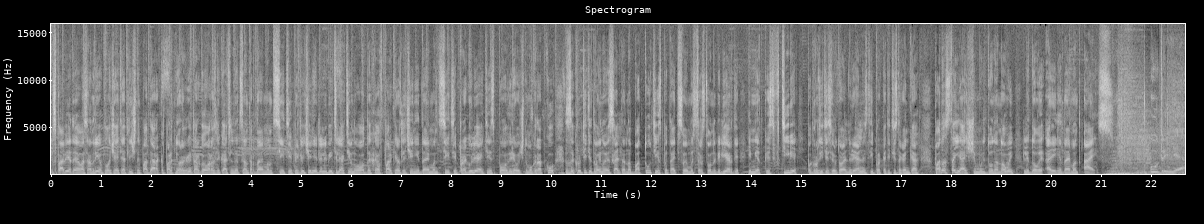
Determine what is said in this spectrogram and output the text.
С победой вас, Андрей, вы получаете отличный подарок. А партнер игры торгово-развлекательный центр Diamond City. Приключения для любителей активного отдыха в парке развлечений Diamond City. Прогуляйтесь по веревочному городку, закрутите двойное сальто на батуте, испытайте свое мастерство на бильярде и меткость в тире, погрузитесь в виртуальную реальность и прокатитесь на коньках по настоящему льду на новой ледовой арене Diamond Ice. Утреннее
